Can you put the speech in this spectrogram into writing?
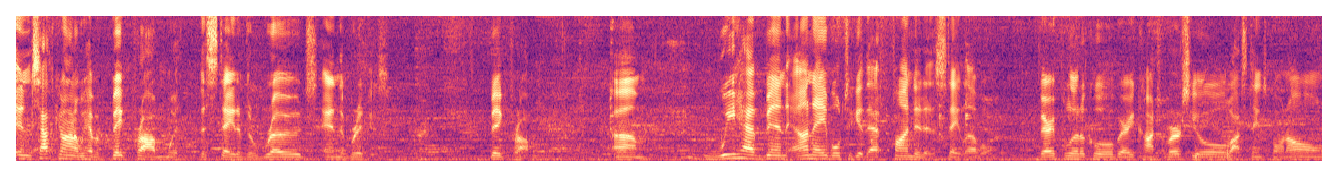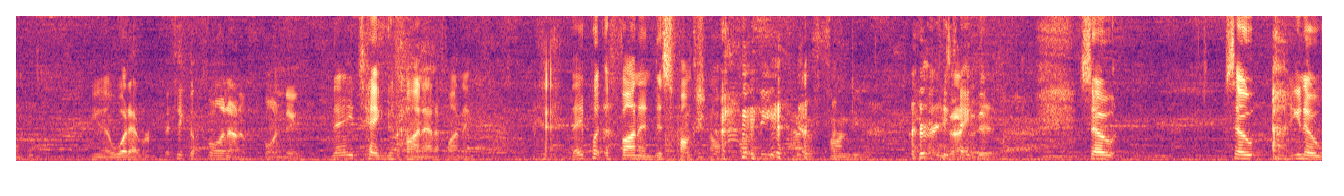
in South Carolina, we have a big problem with the state of the roads and the bridges. Big problem. Um, we have been unable to get that funded at the state level. Very political, very controversial, lots of things going on, you know, whatever. They take the fun out of funding. They take the fun out of funding. they put the fun in dysfunctional. Funding out of funding. exactly. So, so you know,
